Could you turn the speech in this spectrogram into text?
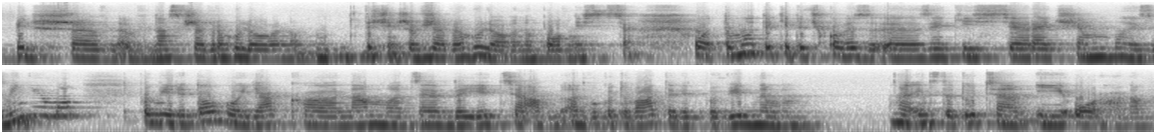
більше в- нас вже врегульовано, точніше, вже врегульовано повністю. От тому такі точкові е, якісь речі ми змінюємо по мірі того, як е, нам це вдається ад- адвокатувати відповідним. Е, Інституціям і органам.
